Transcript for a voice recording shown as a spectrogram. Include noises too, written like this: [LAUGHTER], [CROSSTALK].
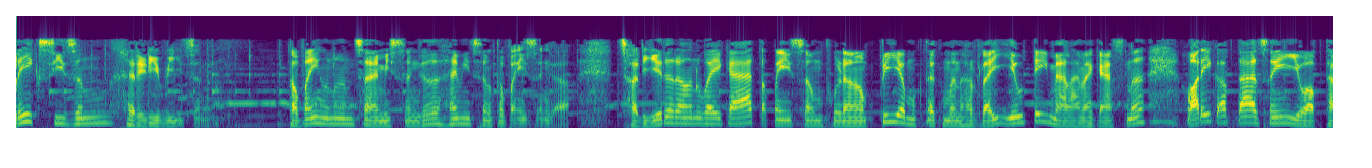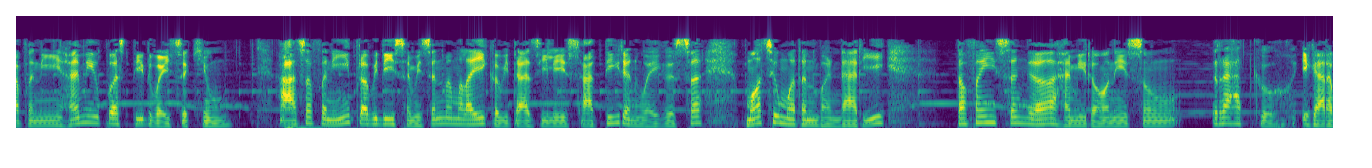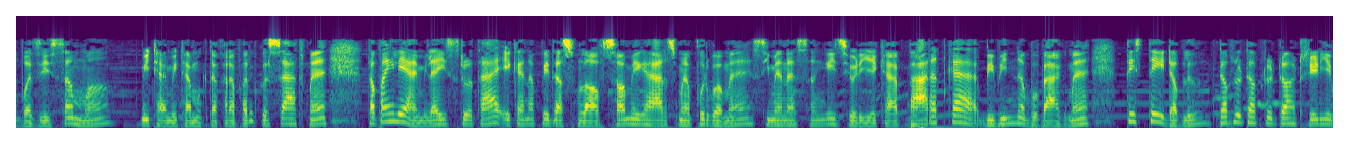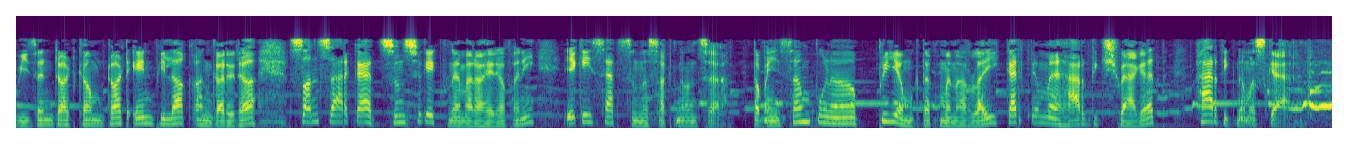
हरेक season Radio Vision. तपाईँ हुनुहुन्छ हामीसँग हामी छौँ तपाईँसँग। छरिएर रहनुभएका तपाईँ सम्पूर्ण प्रिय मुक्तक मनहरूलाई एउटै मालामा गाँच्न हरेक हप्ता चाहिँ यो हप्ता पनि हामी उपस्थित भइसक्यौँ। आज पनि प्रविधि समिशनमा मलाई कविताजीले साथ दिइरहनु भएको छ। म छु मदन भण्डारी। तपाईँसँग हामी रहनेछौँ रातको एघार बजेसम्म। मिठा मिठा मुक्त खराबहरूको साथमा तपाईँले हामीलाई श्रोता एकानब्बे दशमलव छ मेगा आर्समा पूर्वमा सिमानासँगै जोडिएका भारतका विभिन्न भूभागमा त्यस्तै W W W dot radio vision dot com dot NP log on गरेर संसारका जुनसुकै कुनामा रहेर पनि एकैसाथ सुन्न सक्नुहुन्छ। तपाईँ सम्पूर्ण प्रिय मुक्तक मनहरूलाई कार्यक्रममा हार्दिक स्वागत हार्दिक नमस्कार।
